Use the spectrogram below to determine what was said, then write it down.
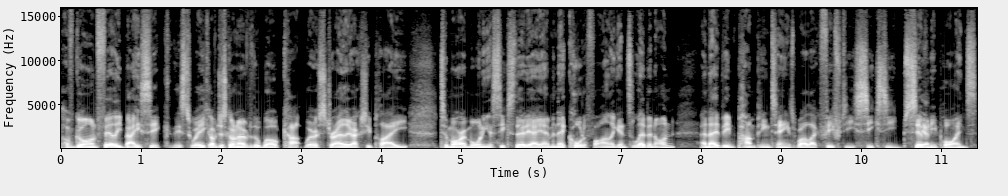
I've gone fairly basic this week. I've just gone over to the World Cup where Australia actually play tomorrow morning at 6.30am in their quarterfinal against Lebanon. And they've been pumping teams by like 50, 60, 70 Yep. points.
